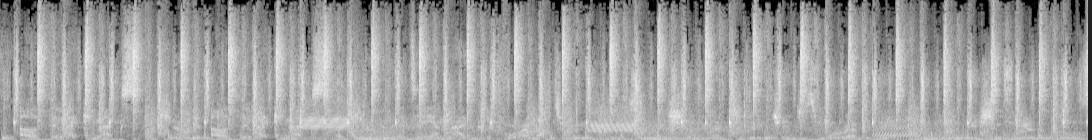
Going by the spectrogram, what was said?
The occur equinox occur with and nights before and after an equinox observation, today changes more rapidly. In locations near the poles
